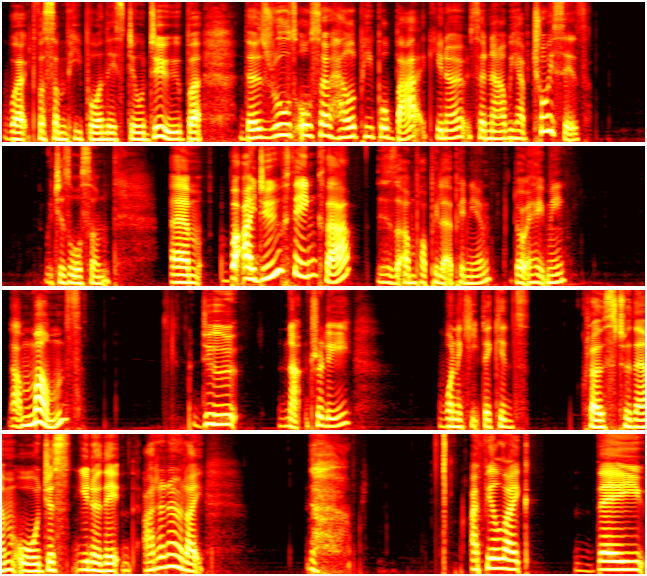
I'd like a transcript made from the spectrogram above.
worked for some people and they still do. But those rules also held people back, you know. So now we have choices, which is awesome. Um, but I do think that this is an unpopular opinion, don't hate me, that mums do naturally want to keep their kids close to them or just, you know, they, I don't know, like, I feel like they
